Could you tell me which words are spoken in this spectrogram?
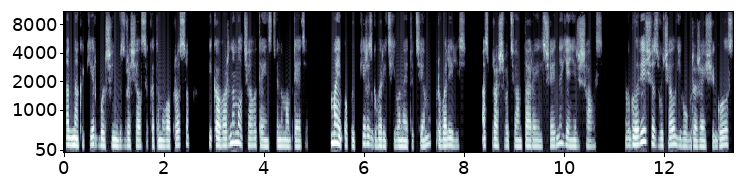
Однако Кир больше не возвращался к этому вопросу и коварно молчал о таинственном обряде. Мои попытки разговорить его на эту тему провалились, а спрашивать у Антара Эльшейна я не решалась. В голове еще звучал его угрожающий голос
